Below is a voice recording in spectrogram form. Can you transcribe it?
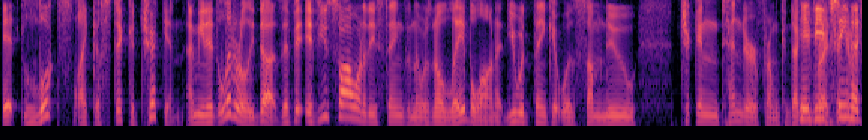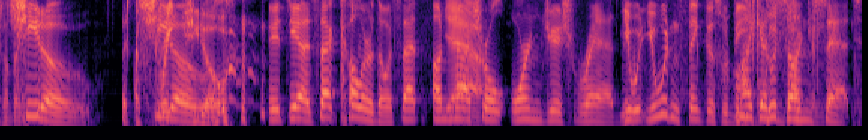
it looks like a stick of chicken. I mean, it literally does. If if you saw one of these things and there was no label on it, you would think it was some new chicken tender from Kentucky If Fried you've seen a or something. Cheeto, a, A straight Cheetos, Cheeto. it yeah, it's that color though. It's that unnatural orangish red, you would you wouldn't think this would be like a good sunset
